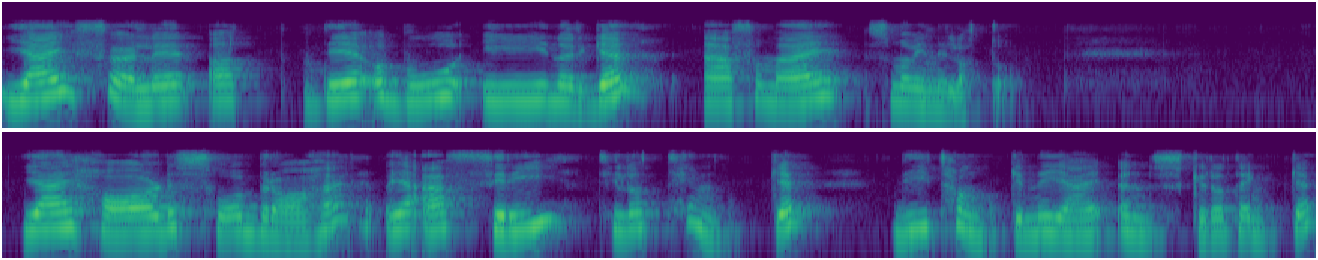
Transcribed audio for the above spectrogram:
Jeg føler at det å bo i Norge er for meg som å vinne i Lotto. Jeg har det så bra her, og jeg er fri til å tenke de tankene jeg ønsker å tenke.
